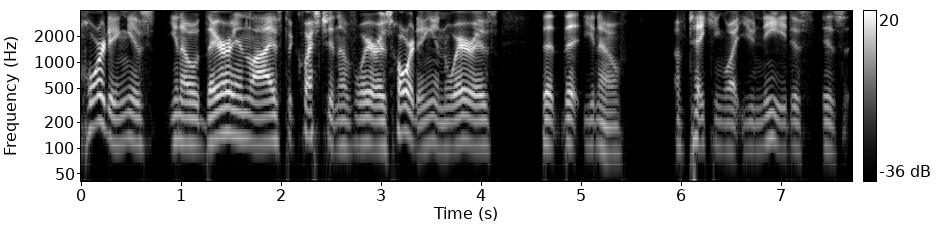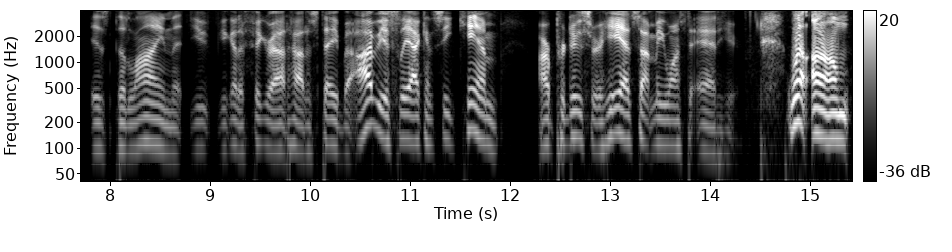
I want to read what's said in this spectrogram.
hoarding is you know therein lies the question of where is hoarding and where is that that you know of taking what you need is is is the line that you you got to figure out how to stay. But obviously, I can see Kim, our producer, he has something he wants to add here. Well, um,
